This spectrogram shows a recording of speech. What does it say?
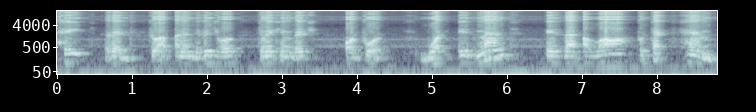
hatred to an individual to make him rich or poor. What is meant is that Allah protects him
